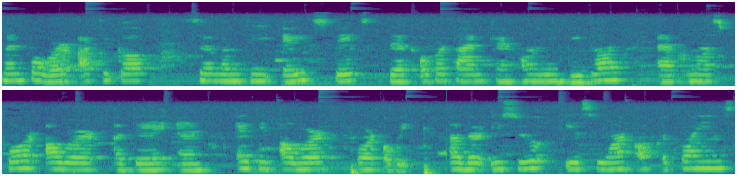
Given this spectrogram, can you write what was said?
manpower, Article 78 states that overtime can only be done at most 4 hours a day and 18 hours for a week. Other issue is one of the points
